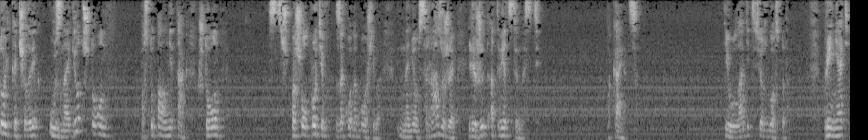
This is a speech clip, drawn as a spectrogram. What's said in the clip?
только человек узнает, что он поступал не так, что он пошел против закона Божьего, на нем сразу же лежит ответственность покаяться и уладить все с Господом. Принять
